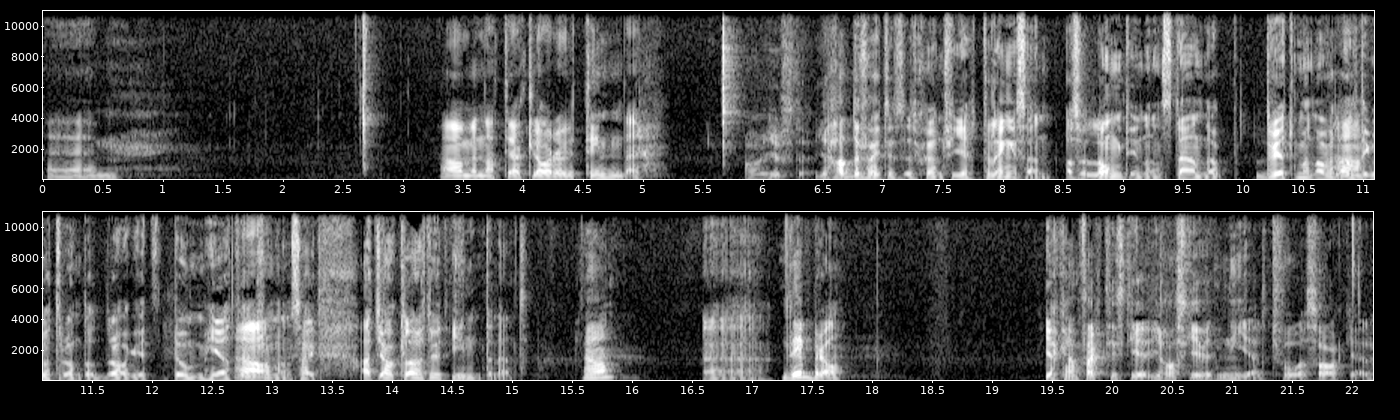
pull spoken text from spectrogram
eh, ja, men att jag klarar ut Tinder. Ja, just det. Jag hade faktiskt ett skämt för jättelänge sedan. Alltså långt innan stand-up. Du vet, man har väl Ja. alltid gått runt och dragit dumheter Ja. som man sagt. Att jag har klarat ut internet. Ja, Eh, det är bra. jag kan faktiskt ge, jag har skrivit ner två saker.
